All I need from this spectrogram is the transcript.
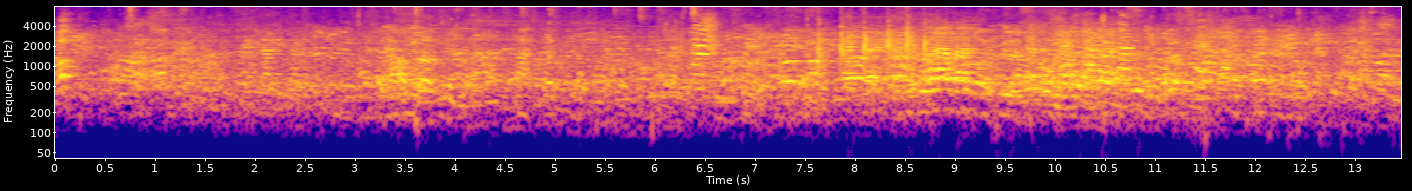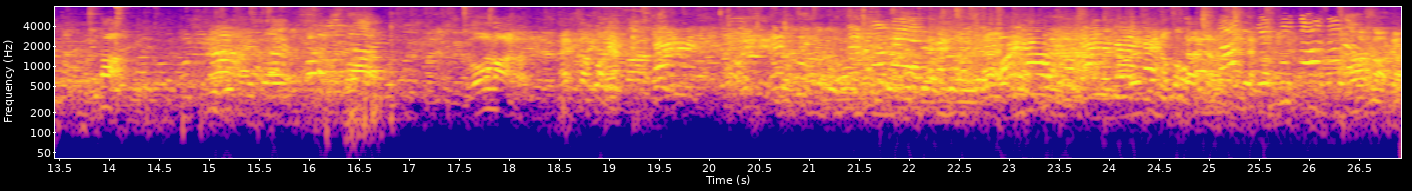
Ha! Jó van, megkapod. Ötven napot elcsalottunk. Aznapja.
